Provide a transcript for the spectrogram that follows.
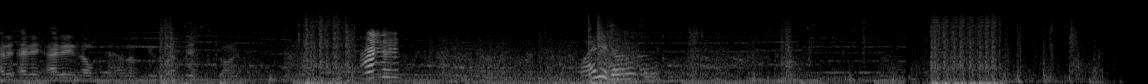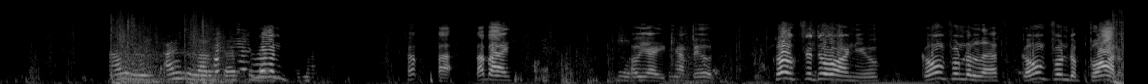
I, I, didn't, I didn't know what the hell I'm doing. I'm just going. Why did it I would leave. I have a lot of stuff to Run! Oh, bye, bye bye. Oh yeah, you can't build. Close the door on you. Going from the left, going from the bottom.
